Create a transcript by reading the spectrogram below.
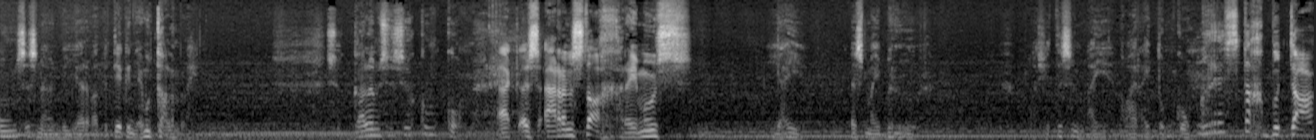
Ons is nou in beheer wat beteken jy moet kalm bly. So kalm soos 'n komkommer. Ek is ernstig, Remus. Jy is my broer. As jy tussen my en daai rykdom kom. Rustig, Boeta.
